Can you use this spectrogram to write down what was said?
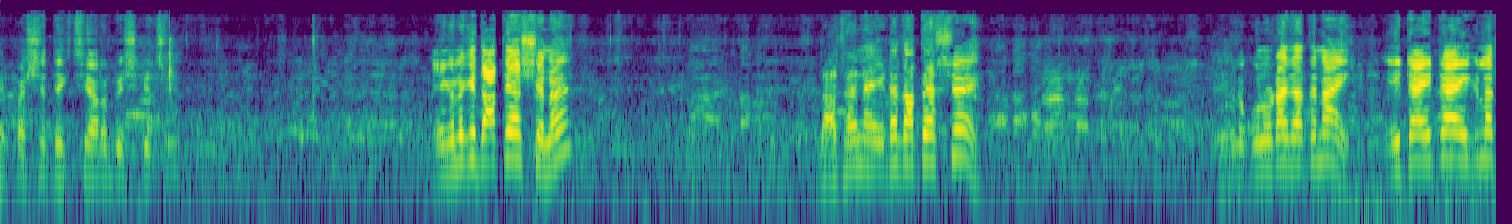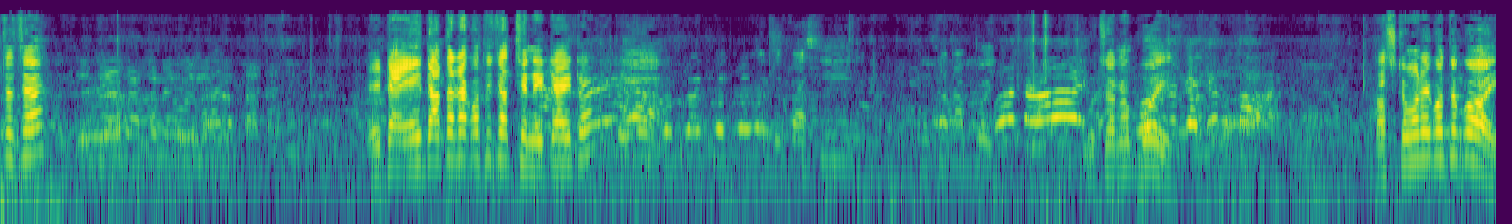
এর পাশে দেখছি আরও বেশ কিছু। এগুলো কি দাঁতে আসছে না? দাঁত হয় না এটা দাঁতে আসছে? এগুলো কোনোটাই দাঁতে নাই? এটা এটা, এগুলা চাচা? এটা, এই দাঁতাটা কত চাচ্ছেন? এটা এটা? পঁচানব্বই। কাস্টমারে কত কয়?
